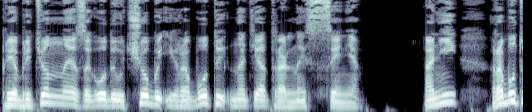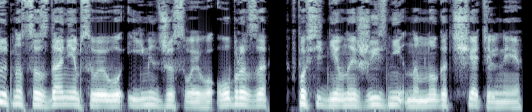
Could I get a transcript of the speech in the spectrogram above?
приобретенное за годы учебы и работы на театральной сцене. Они работают над созданием своего имиджа, своего образа в повседневной жизни намного тщательнее,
